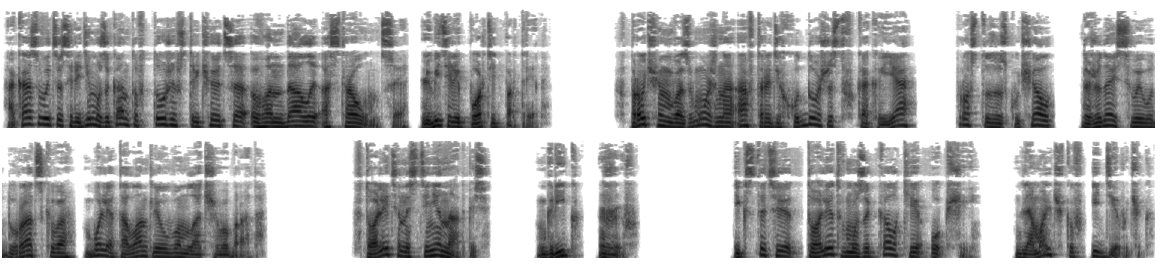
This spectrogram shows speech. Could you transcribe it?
Оказывается, среди музыкантов тоже встречаются вандалы-остроумцы, любители портить портреты. Впрочем, возможно, автор этих художеств, как и я, просто заскучал, дожидаясь своего дурацкого, более талантливого младшего брата. В туалете на стене надпись «Грик жив». И, кстати, туалет в музыкалке общий, для мальчиков и девочек.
